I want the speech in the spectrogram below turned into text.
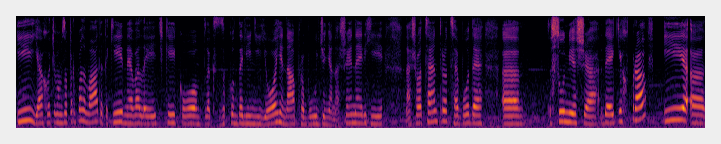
І я хочу вам запропонувати такий невеличкий комплекс з кундаліні йоги на пробудження нашої енергії, нашого центру. Це буде е, суміш е, деяких вправ і е,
